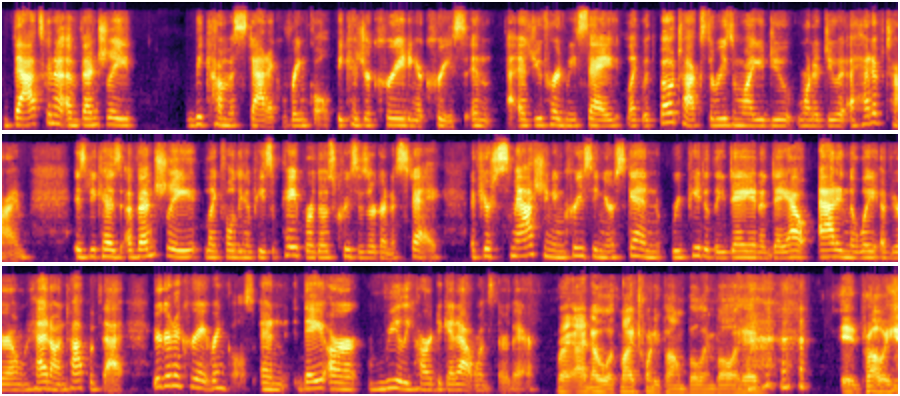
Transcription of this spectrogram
that's going to eventually become a static wrinkle because you're creating a crease. And as you've heard me say, like with Botox, the reason why you do want to do it ahead of time is because eventually, like folding a piece of paper, those creases are going to stay. If you're smashing and creasing your skin repeatedly, day in and day out, adding the weight of your own head on top of that, you're going to create wrinkles. And they are really hard to get out once they're there. Right. I know with my 20 pound bowling ball head, it'd probably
